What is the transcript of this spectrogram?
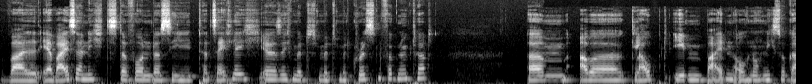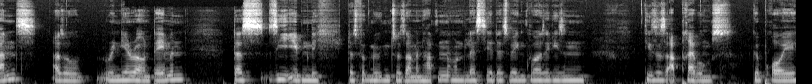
Weil er weiß ja nichts davon, dass sie tatsächlich äh, sich mit, mit, mit Kristen vergnügt hat. Ähm, aber glaubt eben beiden auch noch nicht so ganz, also Rhaenyra und Damon, dass sie eben nicht das Vergnügen zusammen hatten und lässt ihr deswegen quasi diesen, dieses Abtreibungsgebräu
